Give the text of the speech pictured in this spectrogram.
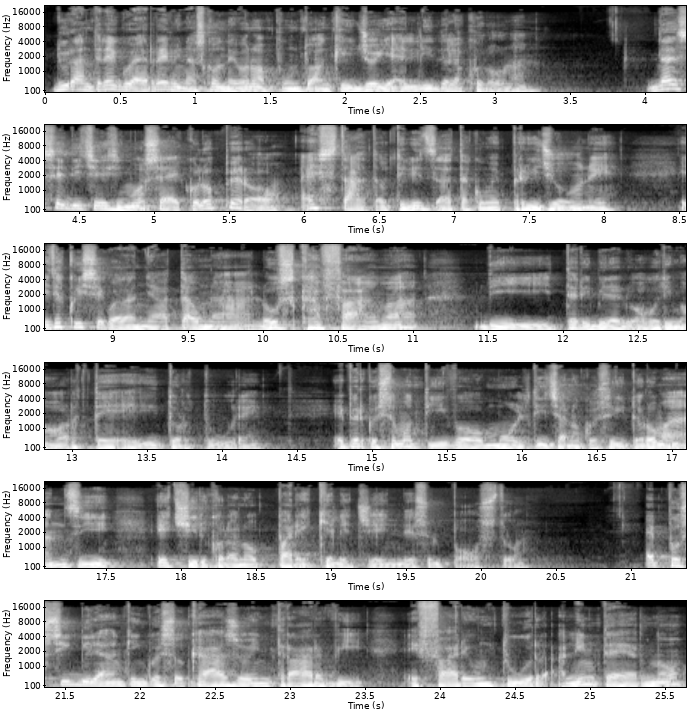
Durante le guerre vi nascondevano appunto anche i gioielli della corona. Dal XVI secolo però è stata utilizzata come prigione e da qui si è guadagnata una losca fama di terribile luogo di morte e di torture. E per questo motivo molti ci hanno costruito romanzi e circolano parecchie leggende sul posto. È possibile anche in questo caso entrarvi e fare un tour all'interno,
